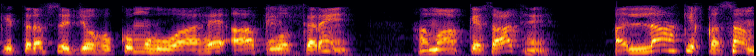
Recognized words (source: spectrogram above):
کی طرف سے جو حکم ہوا ہے، آپ وہ کریں۔ ہم آپ کے ساتھ ہیں۔ اللہ کی قسم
